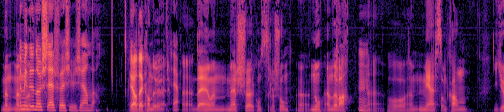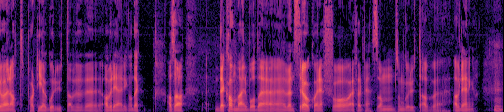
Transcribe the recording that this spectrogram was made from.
Men, men Med mindre noe skjer før 2021, da. Ja, det kan det gjøre. Ja. Eh, det er jo en mer skjør konstellasjon uh, nå enn det var. Mm. og mer som kan gjør at partiene går ut av, av regjering. Og det, altså, det kan være både Venstre og KrF og Frp som, som går ut av, av regjeringa. Mm,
